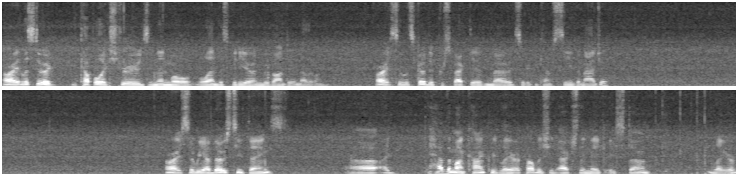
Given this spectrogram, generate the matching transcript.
All right, let's do a, a couple extrudes and then we'll, we'll end this video and move on to another one. All right, so let's go to perspective mode so we can kind of see the magic. All right, so we have those two things. Uh, I have them on concrete layer. I probably should actually make a stone layer.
